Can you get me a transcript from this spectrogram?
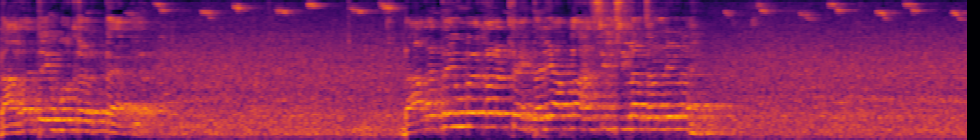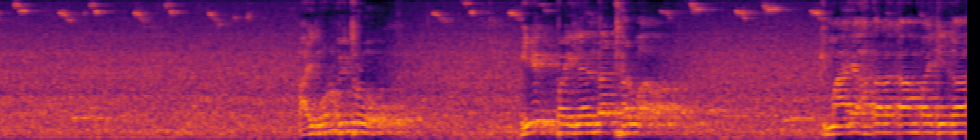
दारातही उभं करत नाही आपल्या दारातही उभं करत नाही. तरी आपला हा सिलसिला चाललेला आहे. आई म्हणून मित्रो एक पहिल्यांदा ठरवा की माझ्या हाताला काम पाहिजे का?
